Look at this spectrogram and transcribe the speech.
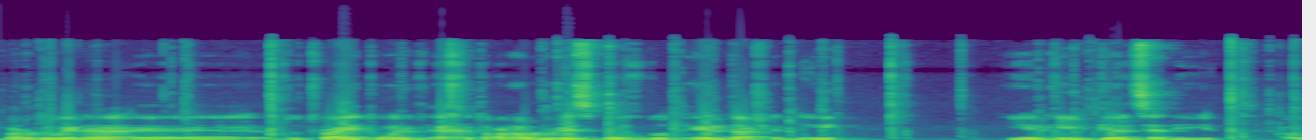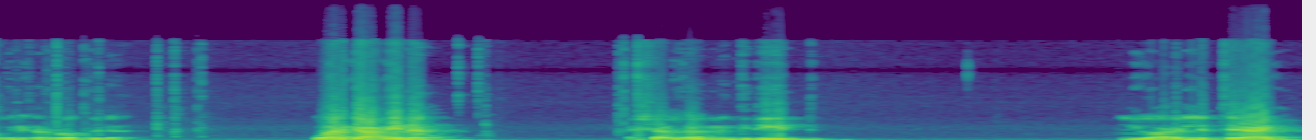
برضو هنا dot write وهنا في الآخر طبعا هقول له response dot end عشان إيه؟ ينهي الجلسة ديت أو ينهي الرد ده. وأرجع هنا أشغل من جديد ال URL بتاعي.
